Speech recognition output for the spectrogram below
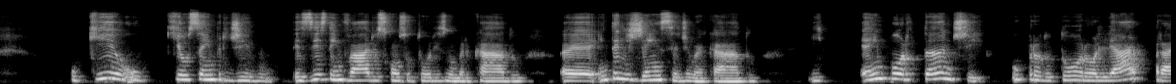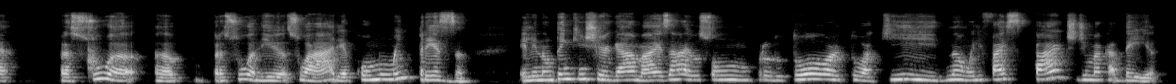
O que, o que eu sempre digo, existem vários consultores no mercado, é, inteligência de mercado, e é importante o produtor olhar para para sua uh, para sua ali sua área como uma empresa. Ele não tem que enxergar mais, ah, eu sou um produtor, estou aqui. Não, ele faz parte de uma cadeia,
